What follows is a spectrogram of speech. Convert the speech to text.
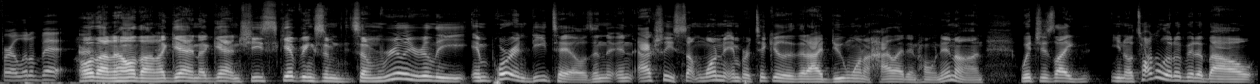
for a little bit. Hold on, hold on. Again, again, she's skipping some some really really important details and and actually some one in particular that I do want to highlight and hone in on, which is like, you know, talk a little bit about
